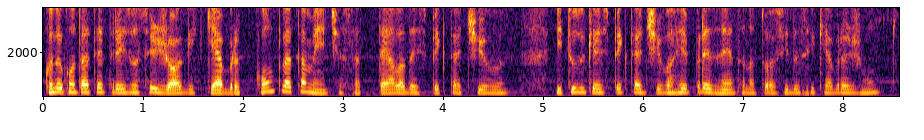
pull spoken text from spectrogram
Quando eu contar até três, você joga e quebra completamente essa tela da expectativa e tudo que a expectativa representa na tua vida se quebra junto.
